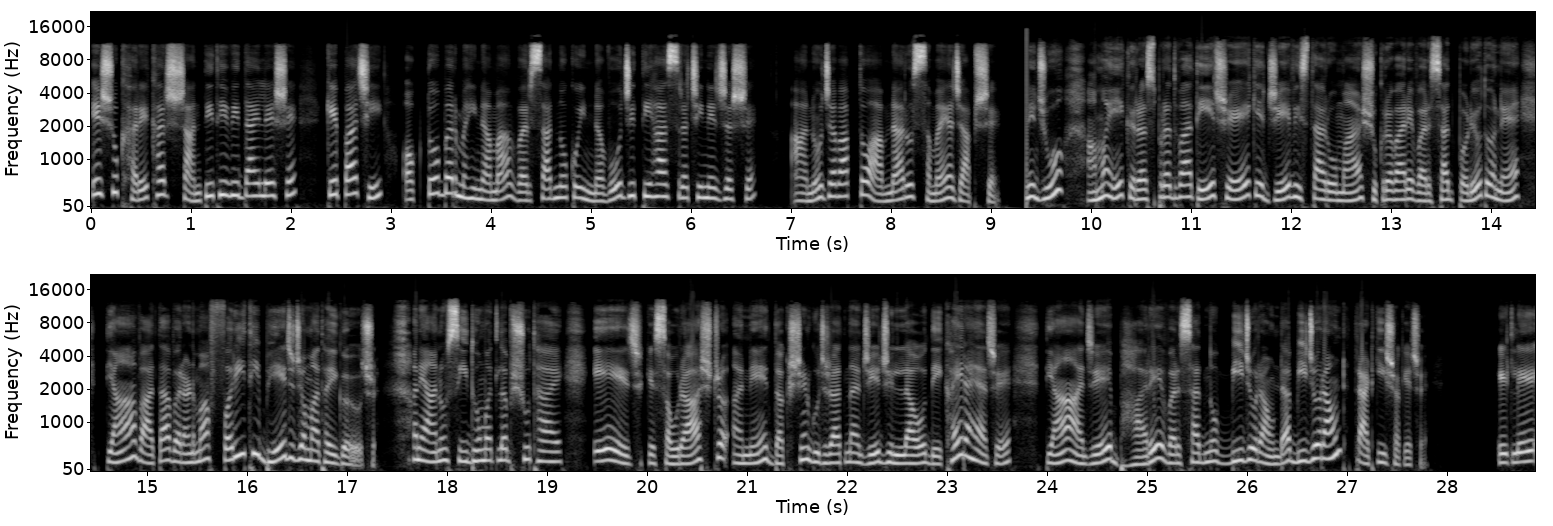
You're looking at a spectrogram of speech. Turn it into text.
એ શું ખરેખર શાંતિથી વિદાય લેશે કે પછી ઓક્ટોબર મહિનામાં વરસાદનો કોઈ નવો જ ઇતિહાસ રચીને જશે? આનો જવાબ તો આવનારો સમય જ આપશે. અને જુઓ, આમાં એક રસપ્રદ વાત એ છે કે જે વિસ્તારોમાં શુક્રવારે વરસાદ પડ્યો હતો ને, ત્યાં વાતાવરણમાં ફરીથી ભેજ જમા થઈ ગયો છે. અને આનો સીધો મતલબ શું થાય? એ જ કે સૌરાષ્ટ્ર અને દક્ષિણ ગુજરાતના જે જિલ્લાઓ દેખાઈ રહ્યા છે, ત્યાં આજે ભારે વરસાદનો બીજો રાઉન્ડ, આ બીજો રાઉન્ડ ત્રાટકી શકે છે. એટલે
